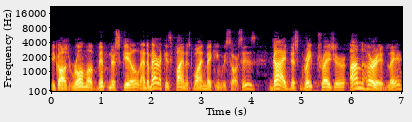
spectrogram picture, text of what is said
because Roma vintner skill and America's finest winemaking resources guide this grape treasure unhurriedly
